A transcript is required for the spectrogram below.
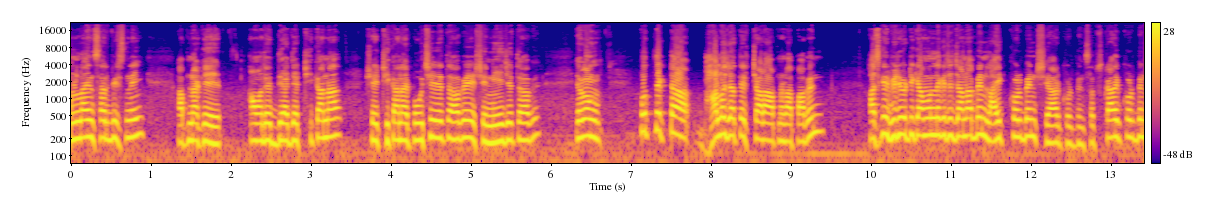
অনলাইন সার্ভিস নেই। আপনাকে আমাদের দেওয়া যে ঠিকানা, সেই ঠিকানায় পৌঁছে যেতে হবে, এসে নিয়ে যেতে হবে। এবং প্রত্যেকটা ভালো জাতের চারা আপনারা পাবেন। আজকের ভিডিওটি কেমন লেগেছে জানাবেন লাইক করবেন শেয়ার করবেন সাবস্ক্রাইব করবেন।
